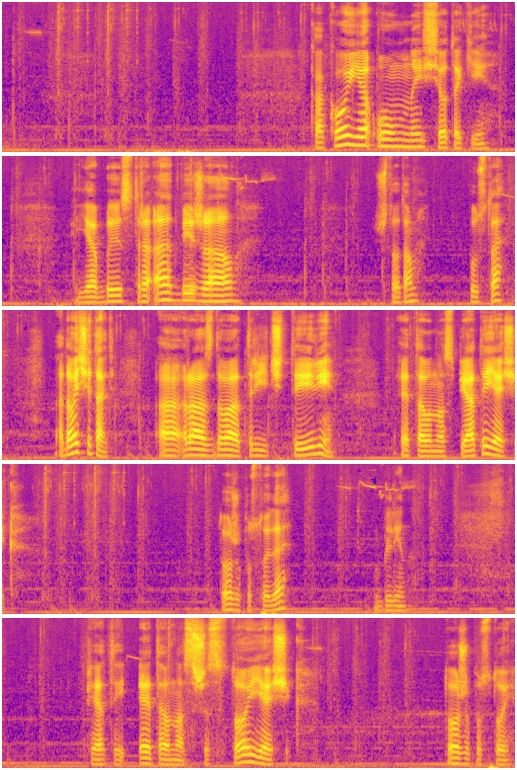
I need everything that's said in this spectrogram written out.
Какой я умный все-таки. Я быстро отбежал. Что там? Пусто. А давай считать. А, раз, два, три, четыре. Это у нас пятый ящик. Тоже пустой, да? Блин. Пятый. Это у нас шестой ящик. Тоже пустой.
